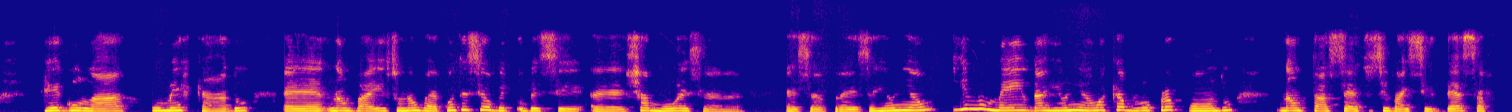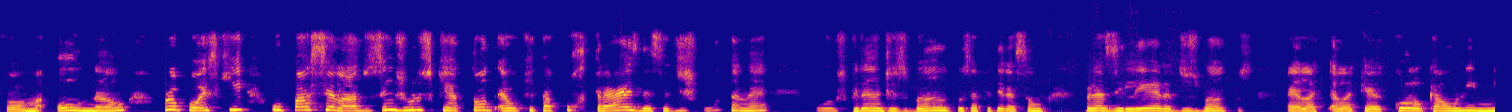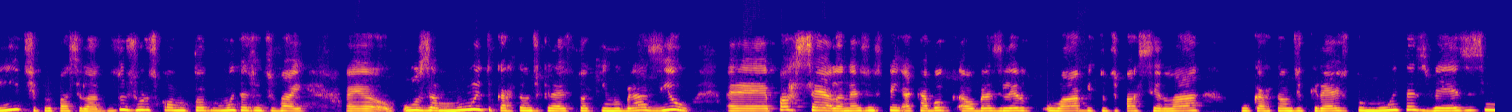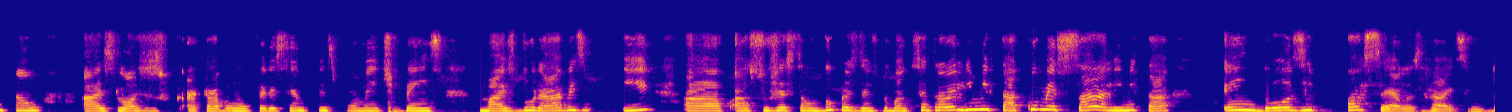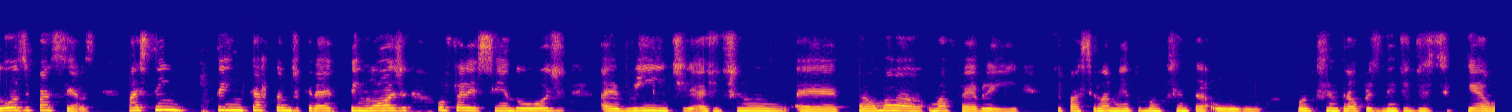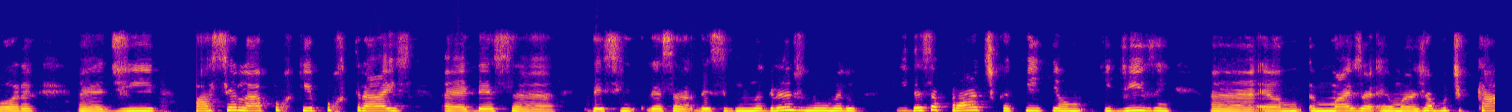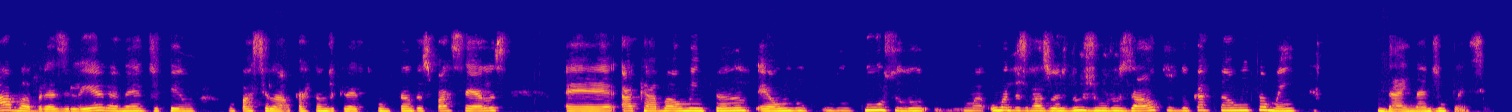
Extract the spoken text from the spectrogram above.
regular o mercado. É, não vai, isso não vai acontecer. O, BC é, chamou essa, essa para essa reunião e no meio da reunião acabou propondo, não está certo se vai ser dessa forma ou não, propôs que o parcelado sem juros, que é todo é o que está por trás dessa disputa, né? os grandes bancos, a Federação Brasileira dos Bancos, ela, ela quer colocar um limite para o parcelado dos juros, como todo, muita gente vai, é, usa muito cartão de crédito aqui no Brasil, é, parcela, né? A gente tem, acabou o brasileiro o hábito de parcelar o cartão de crédito muitas vezes, então as lojas acabam oferecendo principalmente bens mais duráveis e a, a sugestão do presidente do Banco Central é limitar, começar a limitar em 12 parcelas, Heisen, 12 parcelas. Mas tem, tem cartão de crédito, tem loja oferecendo hoje é, 20, a gente não. Está é, tá uma, uma febre aí de parcelamento. O Banco Central, o Banco Central, o presidente disse que é hora é, de parcelar, porque por trás é, dessa desse, dessa, desse grande número e dessa prática que, que, é que dizem uh, é, é, mais é uma jabuticaba brasileira, né, de ter um, um, parcelar, um cartão de crédito com tantas parcelas, é, acaba aumentando, é um do, do custo, do, uma, uma das razões dos juros altos do cartão e também da inadimplência.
